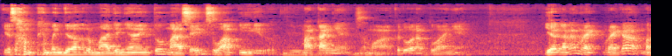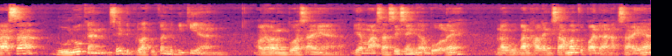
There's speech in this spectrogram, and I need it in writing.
ya sampai menjelang remajanya itu masih disuapi gitu hmm. makannya sama kedua orang tuanya. Ya karena mereka, mereka merasa dulu kan saya diperlakukan demikian oleh orang tua saya. Ya masa sih saya nggak boleh melakukan hal yang sama kepada anak saya?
